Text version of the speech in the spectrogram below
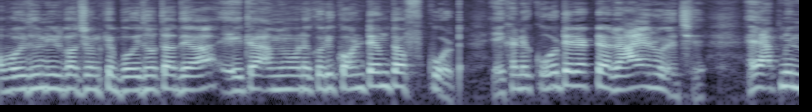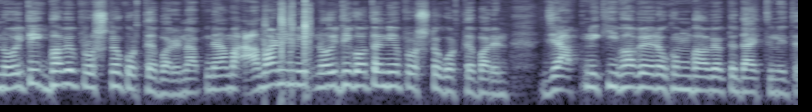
অবৈধ নির্বাচনকে বৈধতা দেওয়া এটা আমি মনে করি কন্টেম্পট অফ কোর্ট এখানে কোর্টের একটা রায় রয়েছে। হ্যাঁ আপনি নৈতিকভাবে প্রশ্ন করতে পারেন। আপনি আমার নৈতিকতা নিয়ে প্রশ্ন করতে পারেন যে আপনি কীভাবে এরকম ভাবে একটা দায়িত্ব নিতে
